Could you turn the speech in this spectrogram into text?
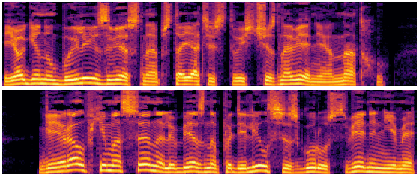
Йогину были известны обстоятельства исчезновения Надху. Генерал Пхимасена любезно поделился с гуру сведениями,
